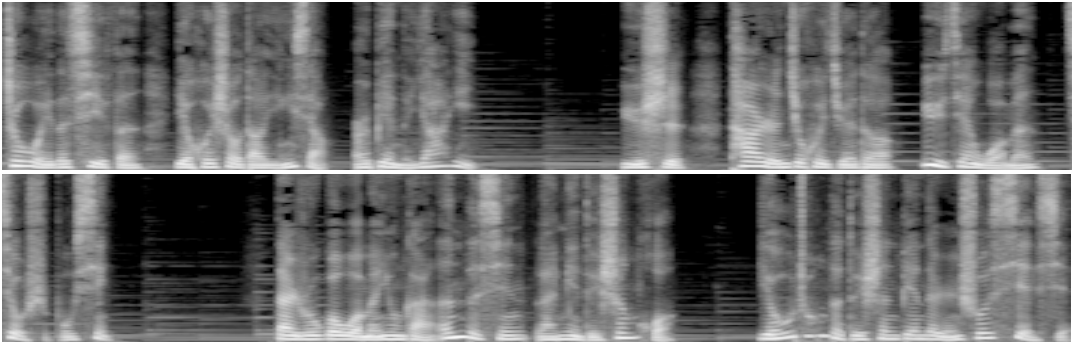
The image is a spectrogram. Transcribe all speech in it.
周围的气氛也会受到影响而变得压抑，于是他人就会觉得遇见我们就是不幸。但如果我们用感恩的心来面对生活，由衷的对身边的人说谢谢，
